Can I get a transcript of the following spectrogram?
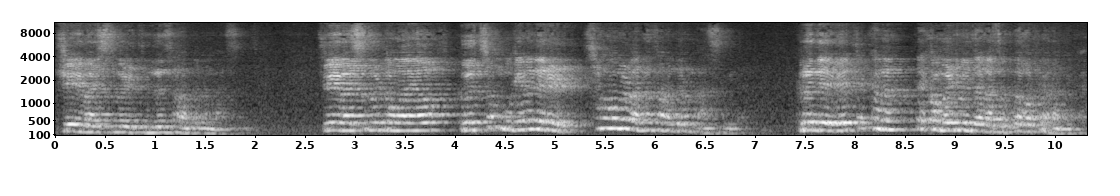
주의 말씀을 듣는 사람들은 많습니다. 주의 말씀을 통하여 그 천국의 은혜를 청함을 받는 사람들은 많습니다. 그런데 왜 택하는, 택함 올리는 자가 적다고 표현합니까?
